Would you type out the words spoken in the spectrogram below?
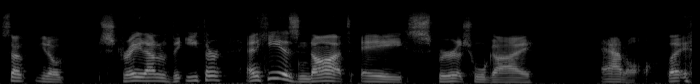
some you know, straight out of the ether, and he is not a spiritual guy at all. Like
